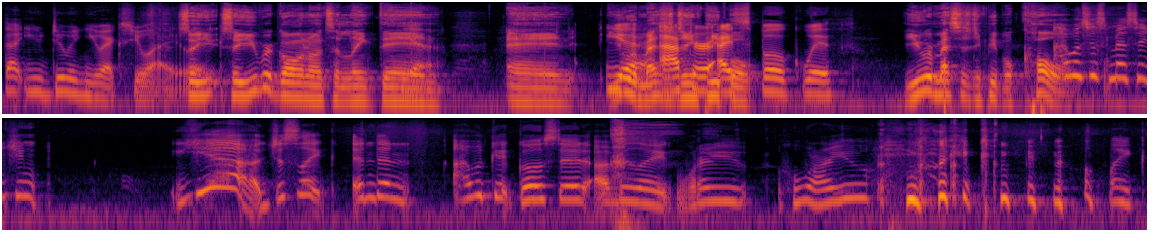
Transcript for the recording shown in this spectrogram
that you do in UX UI? So you so you were going onto LinkedIn Yeah. and you yeah, were messaging after I spoke with you were messaging people cold. I was just messaging. Yeah, just like, and then I would get ghosted. I'd be like, "What are you? Who are you?" like, you know, like,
